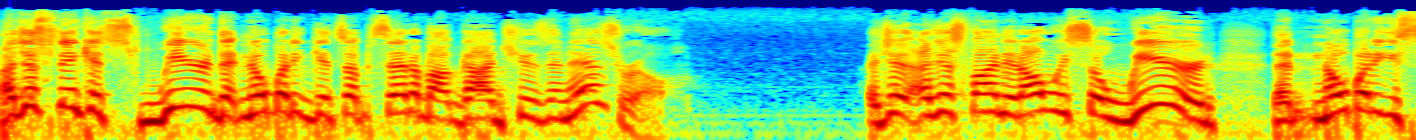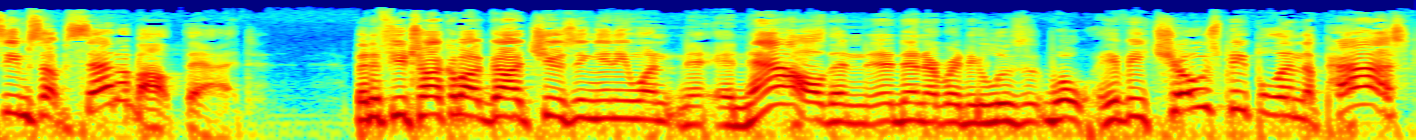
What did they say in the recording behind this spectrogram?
I just think it's weird that nobody gets upset about God choosing Israel. I just, I just find it always so weird that nobody seems upset about that. But if you talk about God choosing anyone now, then, then everybody loses. Well, if he chose people in the past,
